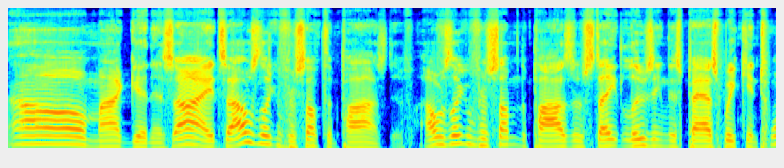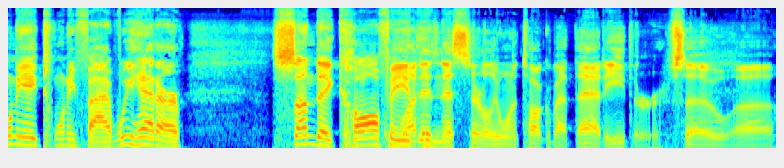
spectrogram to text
Oh my goodness! All right, so I was looking for something positive. I was looking for something positive. State losing this past weekend, 28-25. We had our Sunday coffee. Well, I didn't necessarily want to talk about that either. So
